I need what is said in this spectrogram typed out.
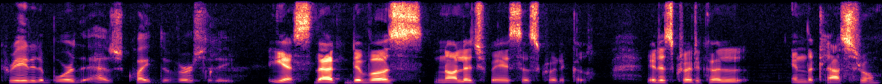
created a board that has quite diversity. Yes, that diverse knowledge base is critical. It is critical in the classroom,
